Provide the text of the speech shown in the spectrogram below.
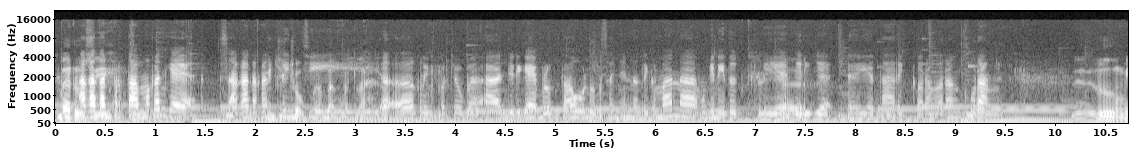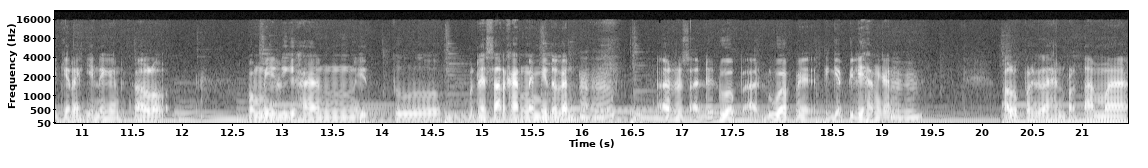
Baru angkatan sih. pertama kan kayak seakan-akan kelinci coba banget lah. eh, kelinci percobaan jadi kayak belum tahu lulusannya nanti ke mana mungkin itu kali ya Eh. jadi ja- daya tarik orang-orang kurang gitu Dan dulu mikirnya gini kan, kalau pemilihan itu berdasarkan nem itu kan Mm-mm, harus ada dua dua tiga pilihan kan. mm-mm, Kalau pilihan pertama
